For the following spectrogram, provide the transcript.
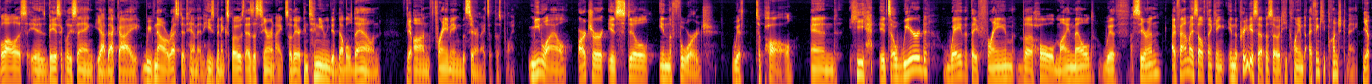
V'Las is basically saying, yeah, that guy, we've now arrested him and he's been exposed as a Syrrannite. So they're continuing to double down Yep. on framing the Syrrannites at this point. Meanwhile, Archer is still in the forge with T'Pol, and he it's a weird way that they frame the whole mind meld with Siren. I found myself thinking in the previous episode, he claimed, I think he punched me. Yep.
